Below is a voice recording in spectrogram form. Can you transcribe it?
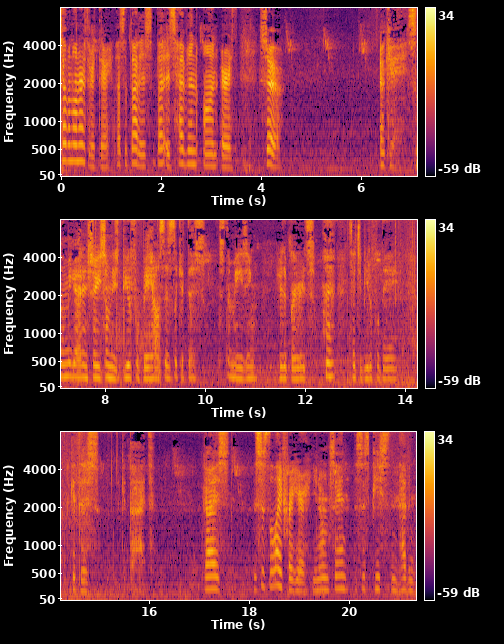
heaven on earth right there. That's what that is. That is heaven on earth. So, Okay, so let me go ahead and show you some of these beautiful bay houses. Look at this. Just amazing. Hear the birds. Such a beautiful day. Look at this. Look at that. Guys, this is the life right here. You know what I'm saying? This is peace in heaven.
